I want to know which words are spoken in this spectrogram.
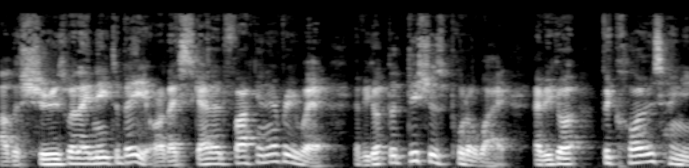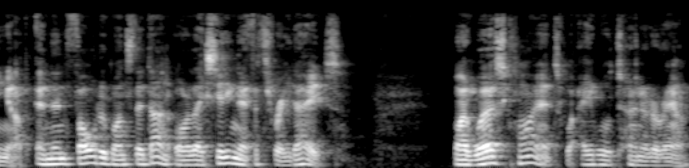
Are the shoes where they need to be? Or are they scattered fucking everywhere? Have you got the dishes put away? Have you got the clothes hanging up and then folded once they're done? Or are they sitting there for three days? My worst clients were able to turn it around.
